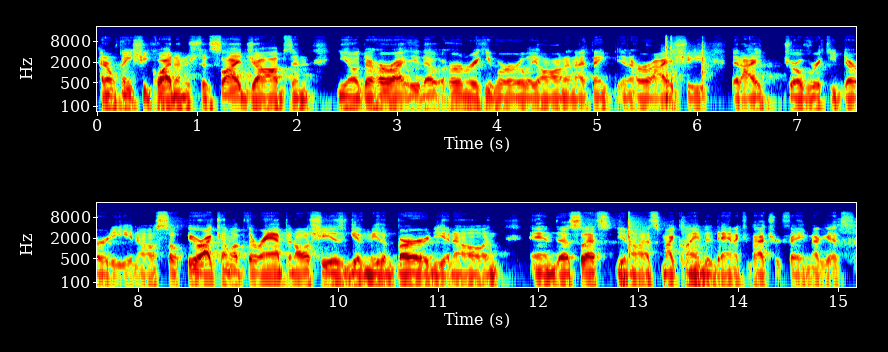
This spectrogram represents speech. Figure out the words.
I don't think she quite understood slide jobs. And you know, to her, I, that her and Ricky were early on, and I think in her eyes, she that I drove Ricky dirty. You know, so here I come up the ramp, and all she is giving me the bird. You know, and and uh, so that's you know that's my claim to Danica Patrick fame, I guess.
